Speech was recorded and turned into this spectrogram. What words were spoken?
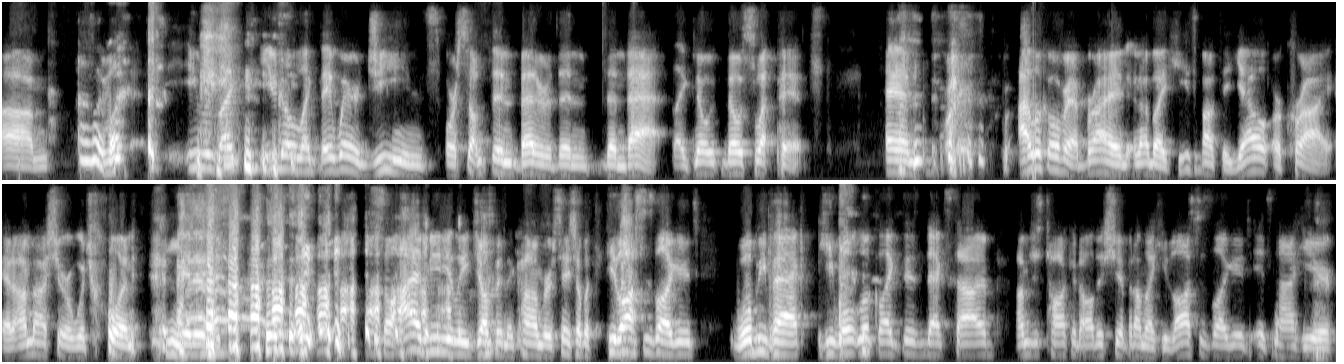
Um I was like, what? he was like you know like they wear jeans or something better than than that like no no sweatpants. And I look over at Brian and I'm like, he's about to yell or cry, and I'm not sure which one it is. so I immediately jump into conversation. I'm like, he lost his luggage. We'll be back. He won't look like this next time. I'm just talking all this shit, but I'm like, he lost his luggage. It's not here.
